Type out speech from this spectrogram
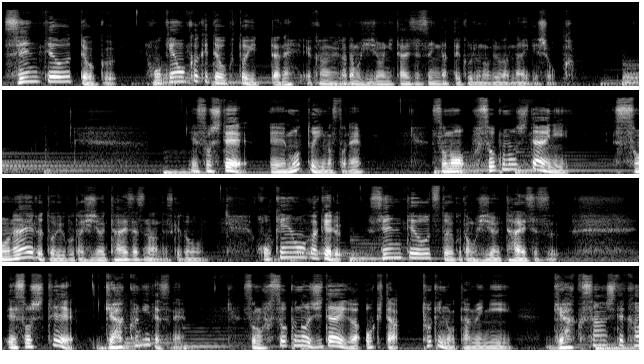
先手を打っておく。保険をかけておくといったね考え方も非常に大切になってくるのではないでしょうか。えそして、え、もっと言いますとねその不測の事態に備えるということは非常に大切なんですけど保険をかける先手を打つということも非常に大切えそして逆にですねその不測の事態が起きた時のために逆算して考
